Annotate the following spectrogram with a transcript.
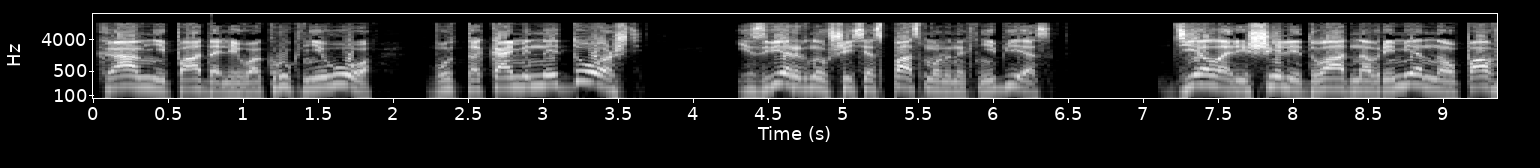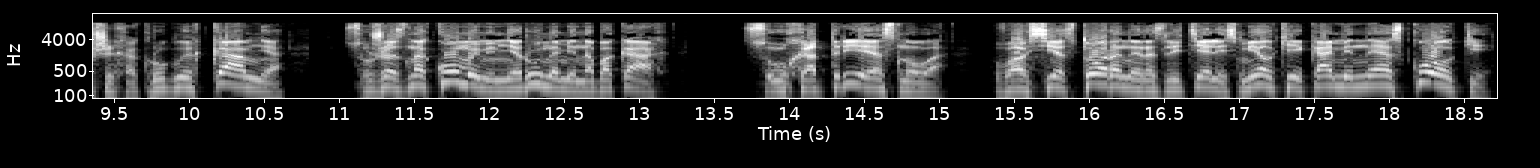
Камни падали вокруг него, будто каменный дождь, извергнувшийся с пасмурных небес. Дело решили два одновременно упавших округлых камня с уже знакомыми мне рунами на боках. Сухо треснуло — во все стороны разлетелись мелкие каменные осколки,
